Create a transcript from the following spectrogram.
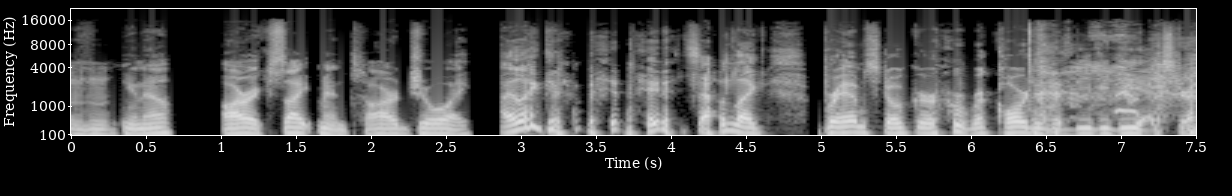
Mhm. you know, our excitement, our joy. I like that it made it sound like Bram Stoker recorded a DVD extra.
